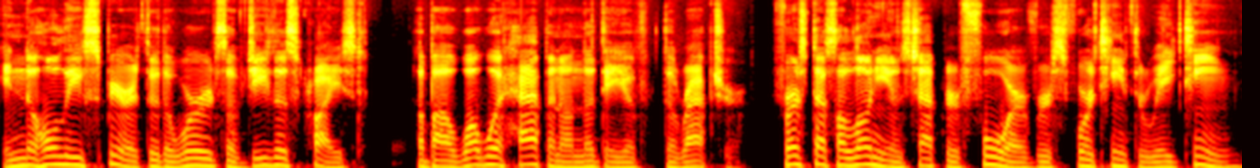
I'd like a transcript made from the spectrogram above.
in the Holy Spirit through the words of Jesus Christ about what would happen on the day of the rapture. 1 Thessalonians chapter 4 verse 14 through 18.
